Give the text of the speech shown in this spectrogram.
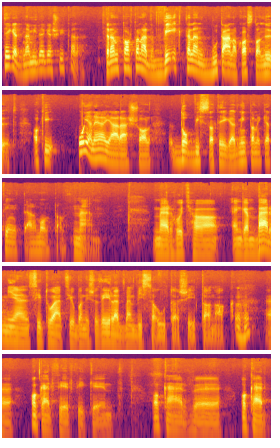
téged nem idegesítene? Te nem tartanád végtelen butának azt a nőt, aki olyan eljárással dob vissza téged, mint amiket én itt elmondtam? Nem. Mert hogyha engem bármilyen szituációban is az életben visszautasítanak, uh-huh. akár férfiként, akár, eh, akár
